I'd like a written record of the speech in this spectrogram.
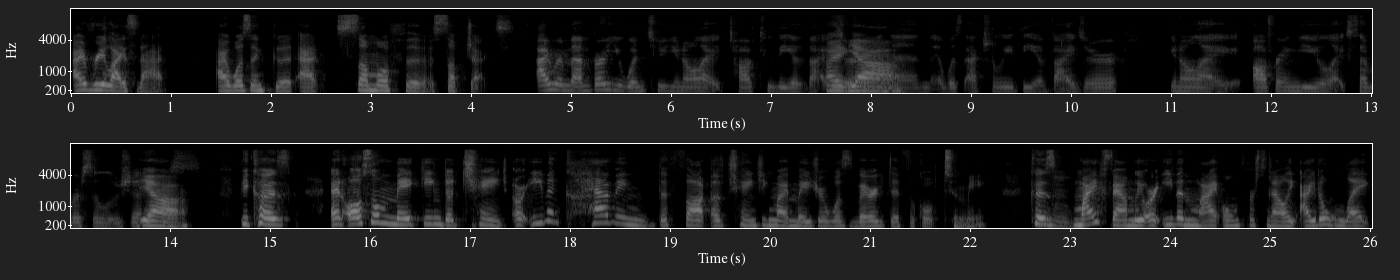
I realized that I wasn't good at some of the subjects. I remember you went to, you know, like talk to the advisor. Uh, yeah. And then it was actually the advisor, you know, like offering you like several solutions. Yeah. Because and also making the change or even having the thought of changing my major was very difficult to me because mm-hmm. my family or even my own personality i don't like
